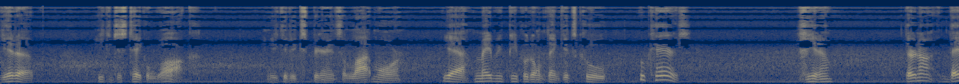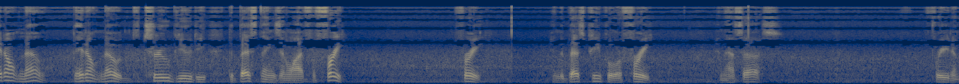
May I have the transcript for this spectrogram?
get up. You could just take a walk. You could experience a lot more. Yeah, maybe people don't think it's cool. Who cares? You know? They're not they don't know. They don't know the true beauty, the best things in life are free. Free. And the best people are free. And that's us. Freedom.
